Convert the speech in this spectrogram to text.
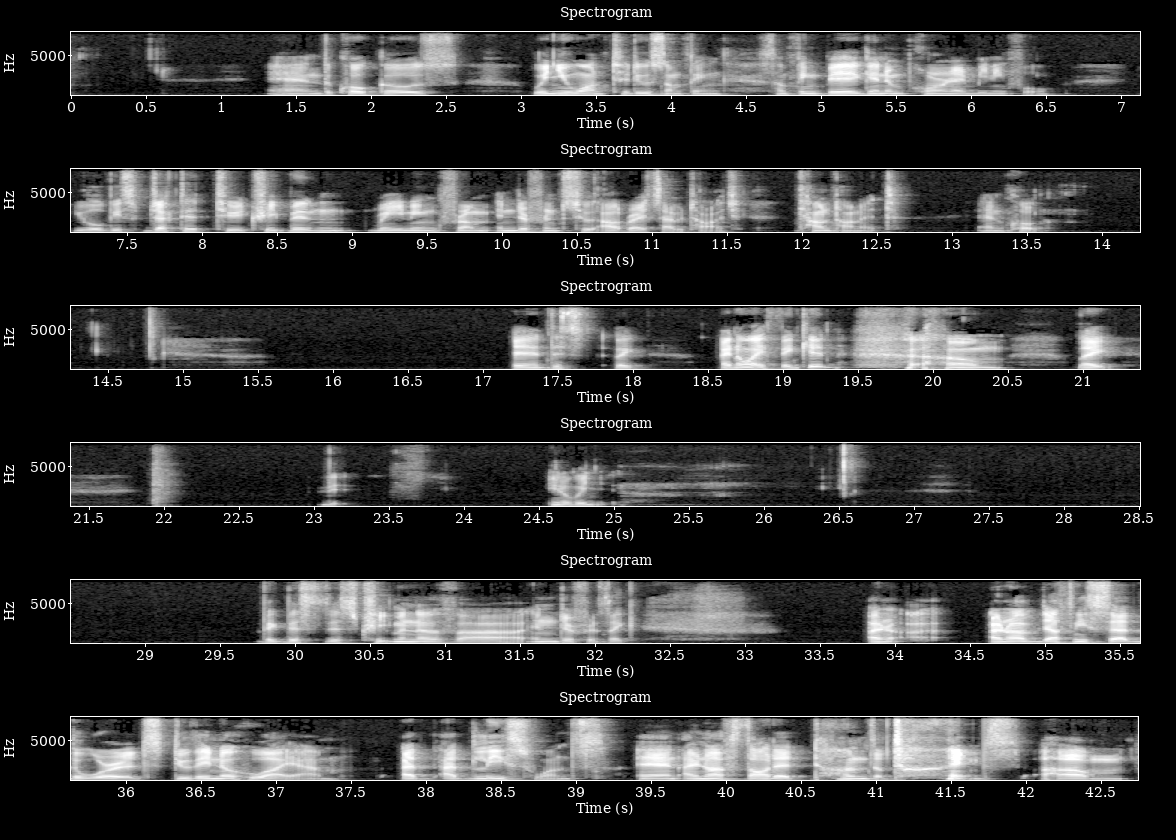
and the quote goes, "When you want to do something, something big and important and meaningful, you will be subjected to treatment ranging from indifference to outright sabotage." count on it. End quote. And this like i know i think it um like you know when like this this treatment of uh indifference like i i know i've definitely said the words do they know who i am at at least once and I know I've thought it tons of times. Um,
